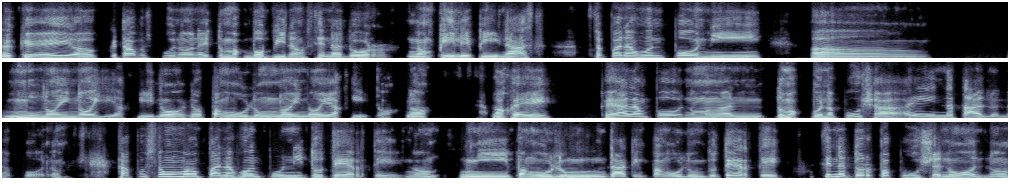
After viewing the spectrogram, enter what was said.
okay, uh, pagkatapos po noon ay tumakbo bilang senador ng Pilipinas sa panahon po ni uh, Noynoy Aquino, no, Pangulong Noynoy Aquino, no. Okay? Kaya lang po nung mga tumakbo na po siya ay natalo na po, no. Tapos nung mga panahon po ni Duterte, no, ni Pangulong dating Pangulong Duterte, senador pa po siya noon, no.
